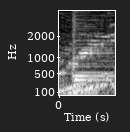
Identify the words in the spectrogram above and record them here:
Bye.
